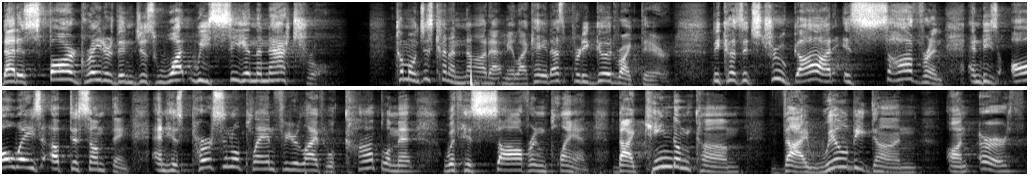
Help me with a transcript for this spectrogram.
that is far greater than just what we see in the natural. Come on, just kind of nod at me like, hey, that's pretty good right there. Because it's true, God is sovereign and He's always up to something. And His personal plan for your life will complement with His sovereign plan. Thy kingdom come, thy will be done on earth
